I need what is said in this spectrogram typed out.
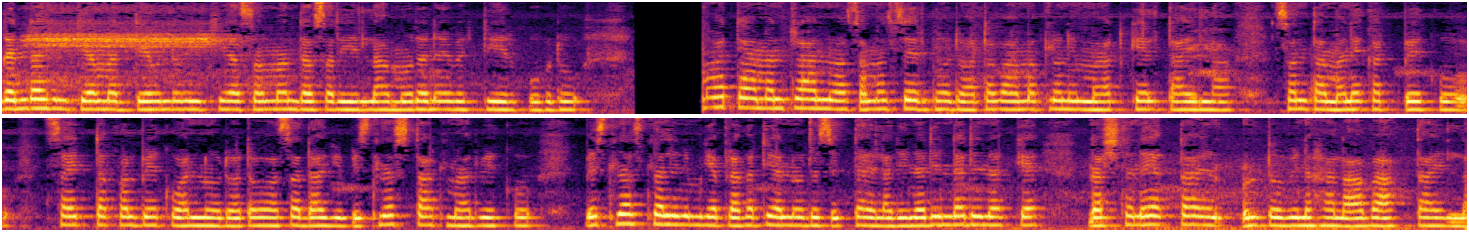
ಗಂಡ, ಹೆಂಡತಿಯ ಮಧ್ಯೆ ಒಂದು ರೀತಿಯ ಸಂಬಂಧ ಸರಿ ಇಲ್ಲ ಮೂರನೇ ವ್ಯಕ್ತಿ ಇರಬಹುದು. ಮಾತ, ಮಂತ್ರ ಅನ್ನುವ ಸಮಸ್ಯೆ ಇರ್ಬೋದು, ಅಥವಾ ಮಕ್ಕಳು ನಿಮ್ಮ ಮಾತು ಕೇಳ್ತಾ ಇಲ್ಲ, ಸ್ವಂತ ಮನೆ ಕಟ್ಟಬೇಕು ಸೈಟ್ ತಗೊಳ್ಬೇಕು ಅನ್ನೋದು, ಅಥವಾ ಹೊಸದಾಗಿ ಬಿಸ್ನೆಸ್ ಸ್ಟಾರ್ಟ್ ಮಾಡಬೇಕು. ಬಿಸ್ನೆಸ್ನಲ್ಲಿ ನಿಮಗೆ ಪ್ರಗತಿ ಅನ್ನೋದು ಸಿಗ್ತಾ ಇಲ್ಲ. ದಿನದಿಂದ ದಿನಕ್ಕೆ ನಷ್ಟನೇ ಆಗ್ತಾ ಉಂಟು, ವಿನಃ ಲಾಭ ಆಗ್ತಾ ಇಲ್ಲ.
